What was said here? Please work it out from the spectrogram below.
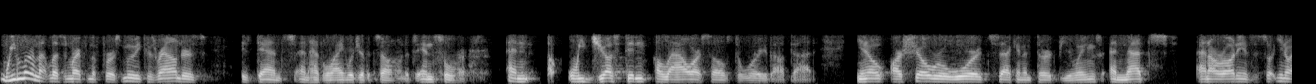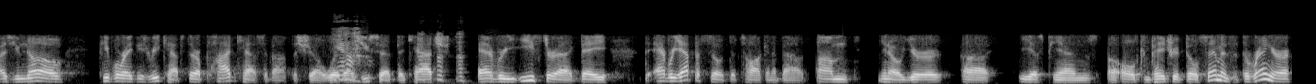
We learned that lesson right from the first movie because Rounders is dense and has a language of its own. It's insular. And we just didn't allow ourselves to worry about that. You know, our show rewards second and third viewings, and that's and our audience is so. You know, as you know, people write these recaps. There are podcasts about the show where, yeah. as you said, they catch every Easter egg. They every episode they're talking about. Um, you know, your uh, ESPN's uh, old compatriot Bill Simmons at The Ringer.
